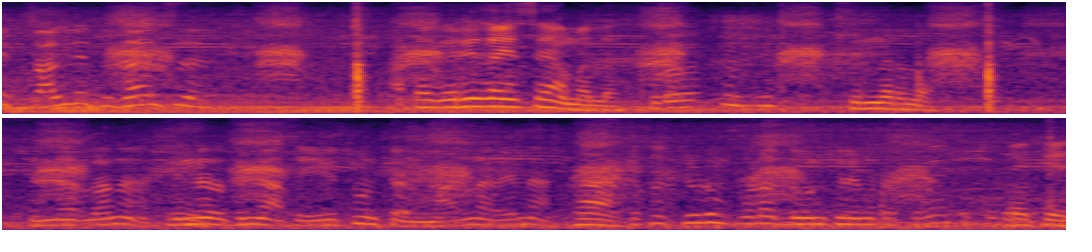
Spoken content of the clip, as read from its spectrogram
ए, चालले तू जायचं. आता घरी जायचं आहे आम्हाला. पुढं सिन्नरला. सिन्नरला ना? सिन्नर तुम्ही असं इथून टर्न मारणार आहे ना? हां. तसं तिडून पुढं दोन किलोमीटर पुढे. ओके.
